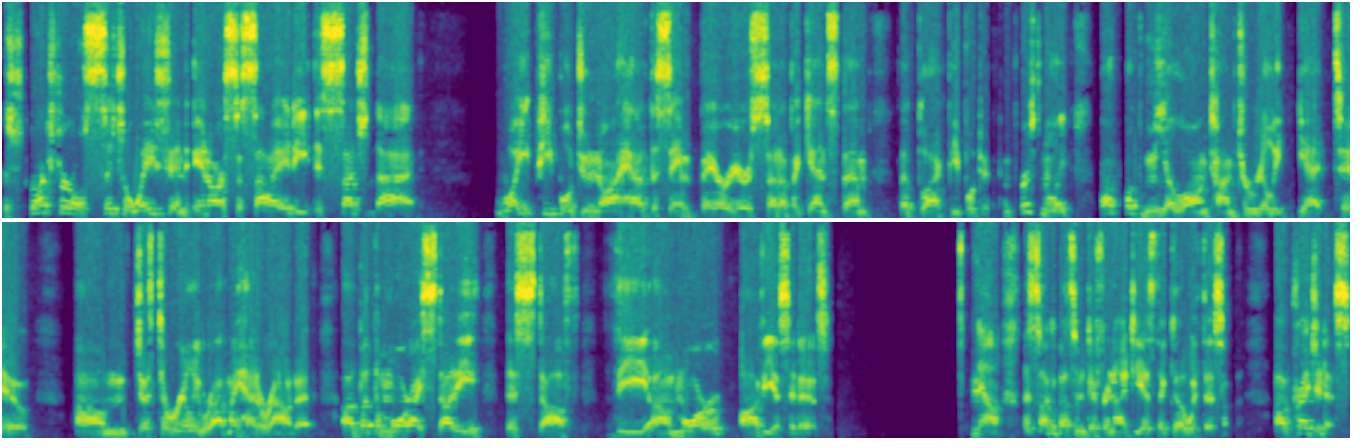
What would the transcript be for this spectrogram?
the structural situation in our society is such that white people do not have the same barriers set up against them that black people do. And personally, that took me a long time to really get to. Um, just to really wrap my head around it. Uh, but the more I study this stuff, the uh, more obvious it is. Now, let's talk about some different ideas that go with this. Uh, prejudice.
